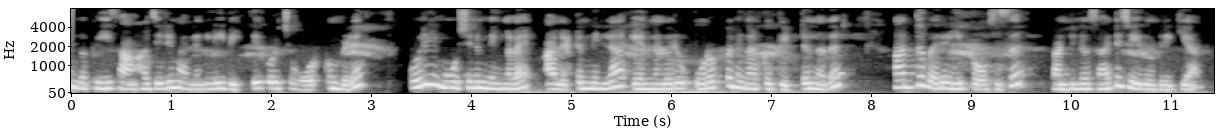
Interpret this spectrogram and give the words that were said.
നിങ്ങൾക്ക് ഈ സാഹചര്യം അല്ലെങ്കിൽ ഈ വ്യക്തിയെക്കുറിച്ച് ഓർക്കുമ്പോൾ ഒരു ഇമോഷനും നിങ്ങളെ അലട്ടുന്നില്ല എന്നുള്ളൊരു ഉറപ്പ് നിങ്ങൾക്ക് കിട്ടുന്നത്. അതുവരെ ഈ പ്രോസസ്സ് കണ്ടിന്യൂസ് ആയിട്ട് ചെയ്തുകൊണ്ടിരിക്കുക.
